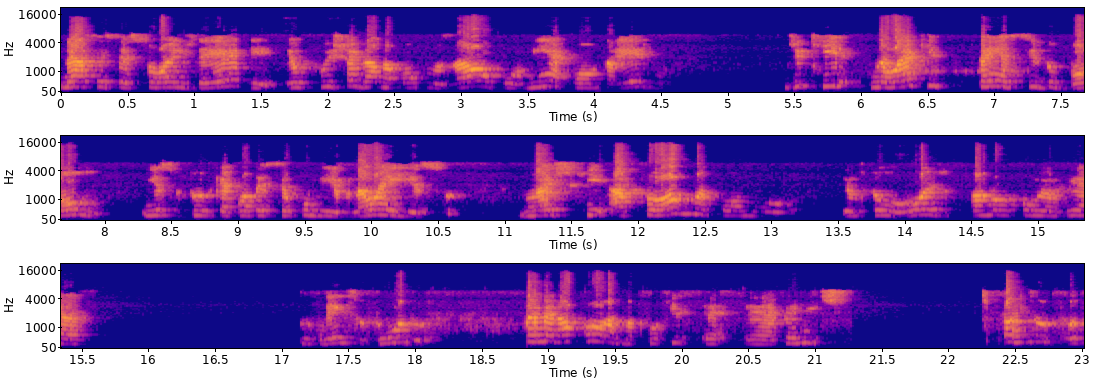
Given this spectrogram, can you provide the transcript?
nessas sessões dele, eu fui chegando à conclusão, por minha conta mesmo, de que não é que tenha sido bom isso tudo que aconteceu comigo, não é isso. Mas que a forma como eu estou hoje, a forma como eu via isso tudo, foi a melhor forma, porque é, é, permitiu eu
